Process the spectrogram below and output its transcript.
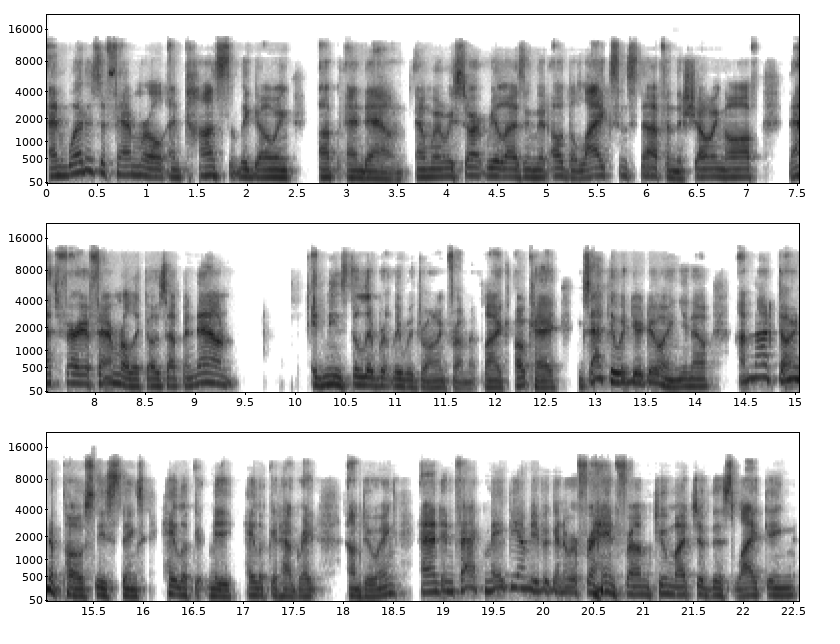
And what is ephemeral and constantly going up and down? And when we start realizing that, oh, the likes and stuff and the showing off, that's very ephemeral, it goes up and down it means deliberately withdrawing from it. Like okay exactly what you're doing you know? I'm not going to post these things. Hey look at me. Hey look at how great i'm doing. And in fact maybe i'm even going to refrain from too much of this liking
